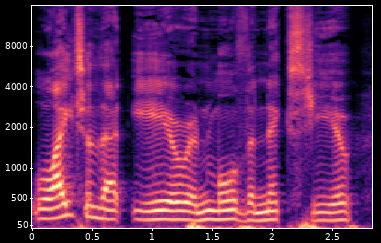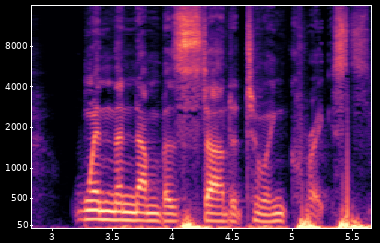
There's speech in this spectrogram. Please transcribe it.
later that year and more the next year when the numbers started to increase.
